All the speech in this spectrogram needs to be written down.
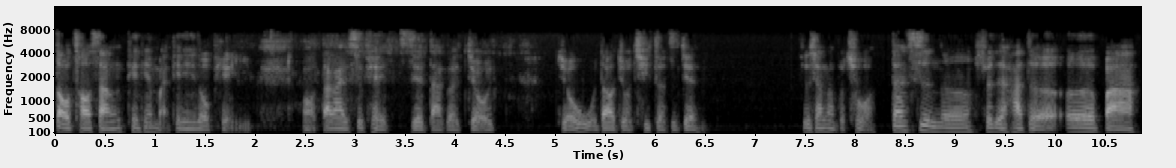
到超商天天买，天天都便宜，哦，大概是可以直接打个九九五到九七折之间，是相当不错。但是呢，随着它的二二八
